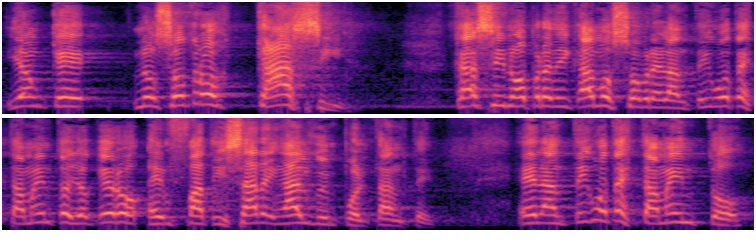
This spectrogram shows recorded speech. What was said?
Y aunque nosotros casi, casi no predicamos sobre el Antiguo Testamento, yo quiero enfatizar en algo importante. El Antiguo Testamento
